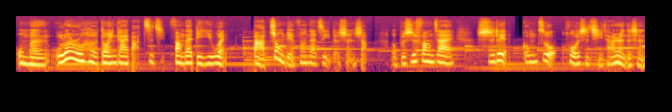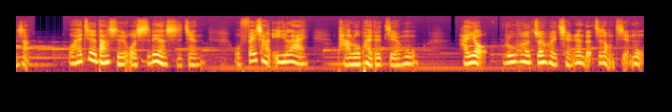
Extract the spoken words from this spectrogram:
我们无论如何都应该把自己放在第一位，把重点放在自己的身上，而不是放在失恋、工作或是其他人的身上。我还记得当时我失恋的时间，我非常依赖塔罗牌的节目。还有如何追回前任的这种节目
